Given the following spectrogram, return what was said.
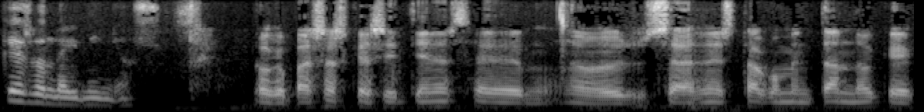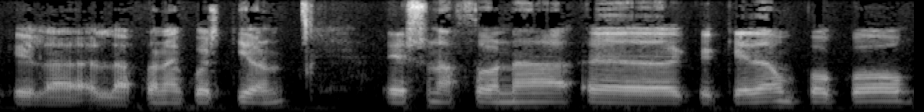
que es donde hay niños. Lo que pasa es que si tienes, eh, se han estado comentando que, que la, zona en cuestión es una zona eh, que queda un poco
